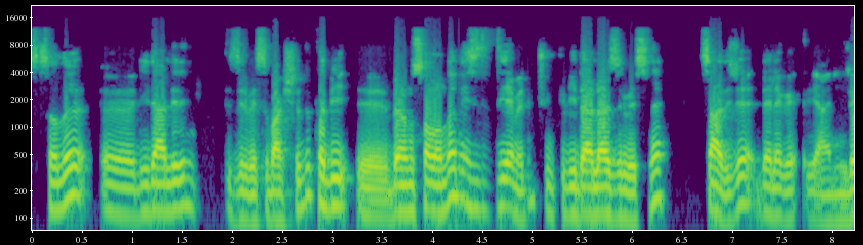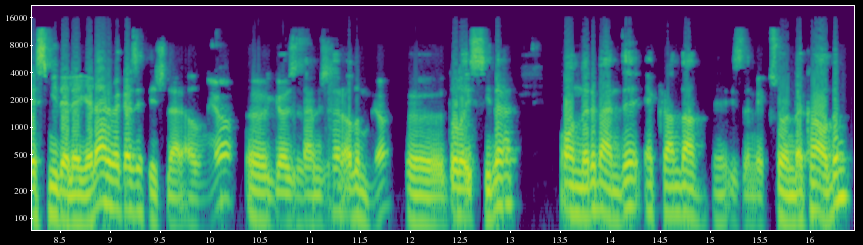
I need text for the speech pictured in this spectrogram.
salı e, liderlerin zirvesi başladı. Tabii e, ben onu salondan izleyemedim. Çünkü liderler zirvesine sadece delege, yani resmi delegeler ve gazeteciler alınıyor. E, gözlemciler alınmıyor. E, dolayısıyla onları ben de ekrandan e, izlemek zorunda kaldım.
